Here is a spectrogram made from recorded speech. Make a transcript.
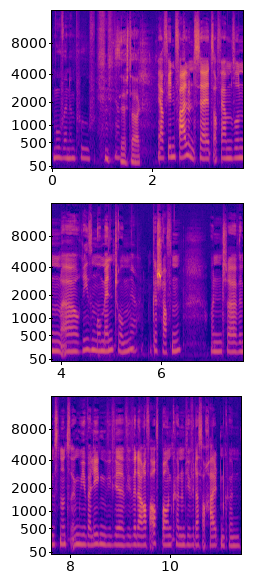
Move and Improve. Ja. Sehr stark. Ja, auf jeden Fall. Und es ist ja jetzt auch, wir haben so ein äh, Riesenmomentum ja. Geschaffen. Und äh, wir müssen uns irgendwie überlegen, wie wir, wie wir darauf aufbauen können und wie wir das auch halten können.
